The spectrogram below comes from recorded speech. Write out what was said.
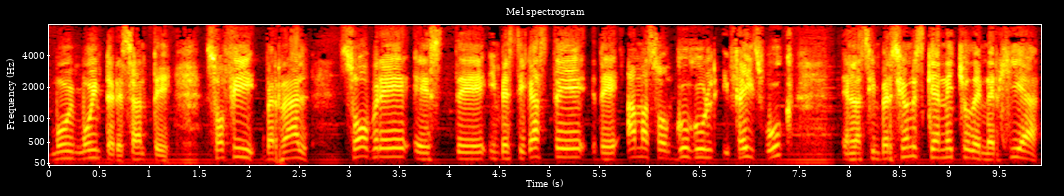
Muy, muy interesante. Sofi Bernal, sobre este, investigaste de Amazon, Google y Facebook en las inversiones que han hecho de energía.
